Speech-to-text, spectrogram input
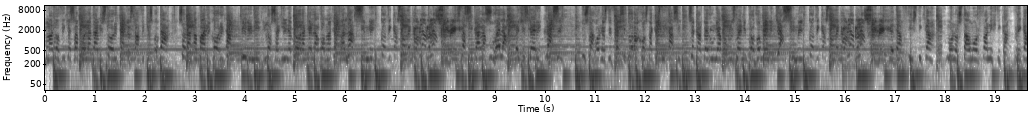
Ματώθηκε από όλα τα ανιστόρυτα και στάθηκες κοντά. Σ' όλα τα παρηγόρητα. Πυρηνή γλώσσα γίνε τώρα και λαβό ματιά θανάσιμη. Κώδικας 12 μπλα βλάσφημη Στάση καλά σου έλα, έχεις γέρη κράση Τους σταγόνες στη θέση, τώρα χώστα και στη χάση. Σε καρτερούν οι αποκλεισμένοι, προδομένοι κι άσημοι Κώδικας 12 μπλα βλάσφημη Δεν ταυτίστηκα, μόνο στα όμορφα νύχτηκα. Βρήκα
